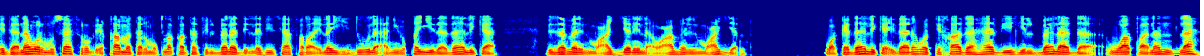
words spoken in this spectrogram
إذا نوى المسافر الإقامة المطلقة في البلد الذي سافر إليه دون أن يقيد ذلك بزمن معين أو عمل معين. وكذلك إذا نوى اتخاذ هذه البلد وطنا له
